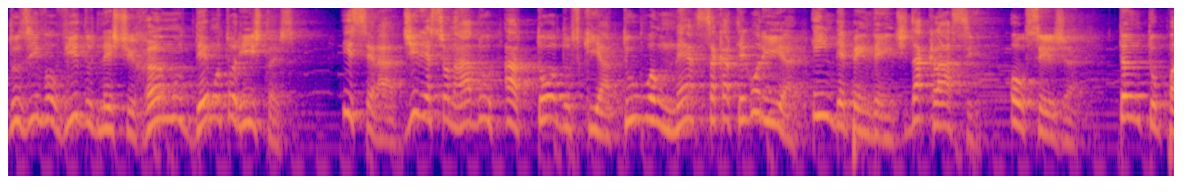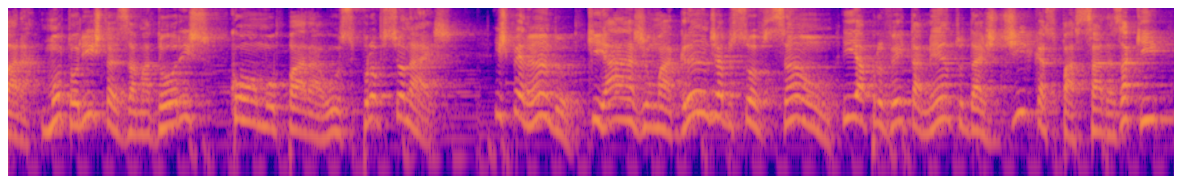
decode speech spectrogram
dos envolvidos neste ramo de motoristas e será direcionado a todos que atuam nessa categoria, independente da classe, ou seja, tanto para motoristas amadores como para os profissionais. Esperando que haja uma grande absorção e aproveitamento das dicas passadas aqui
